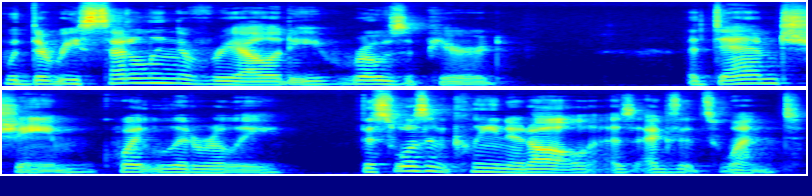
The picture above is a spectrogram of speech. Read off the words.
With the resettling of reality, Rose appeared. A damned shame, quite literally. This wasn't clean at all as exits went.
